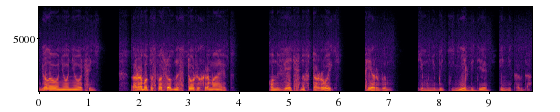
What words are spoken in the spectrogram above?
Голова у него не очень. Работоспособность тоже хромает. Он вечно второй, первым. Ему не быть нигде и никогда.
